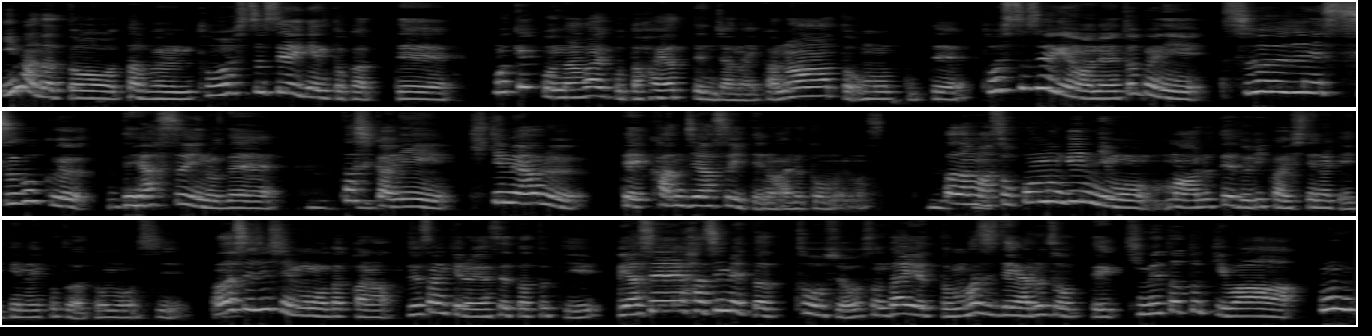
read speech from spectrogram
今だと多分糖質制限とかって、まあ、結構長いこと流行ってんじゃないかなと思ってて、糖質制限はね、特に数字にすごく出やすいので、確かに効き目あるって感じやすいっていうのはあると思います。ただまあそこの原理もまあある程度理解してなきゃいけないことだと思うし、私自身もだから13キロ痩せた時、痩せ始めた当初、そのダイエットマジでやるぞって決めた時は、本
